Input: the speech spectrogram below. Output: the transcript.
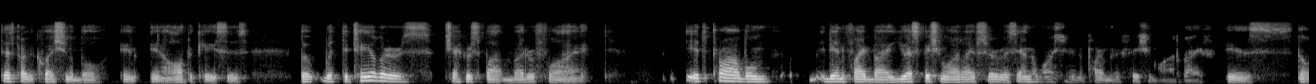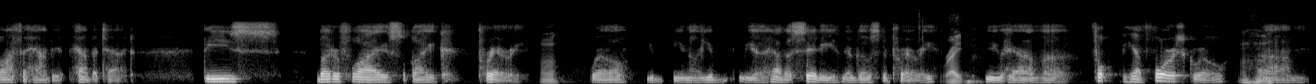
that's probably questionable in, in all the cases, but with the Taylor's checker spot butterfly, its problem identified by U.S. Fish and Wildlife Service and the Washington Department of Fish and Wildlife is the loss of habitat. These butterflies like prairie. Hmm. Well, you, you know, you you have a city, there goes the prairie. Right. You have a you have forest grow. Mm-hmm. Um,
